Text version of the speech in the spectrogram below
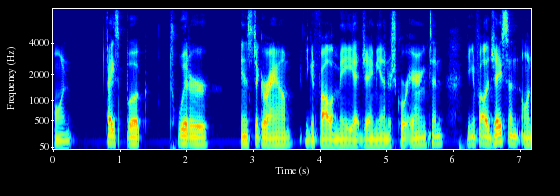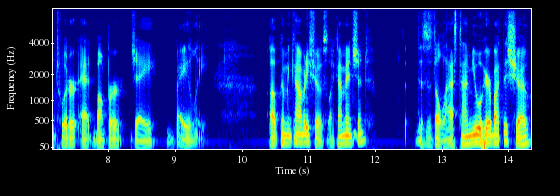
on Facebook, Twitter, Instagram. You can follow me at Jamie underscore Arrington. You can follow Jason on Twitter at Bumper J Bailey. Upcoming comedy shows, like I mentioned, this is the last time you will hear about this show.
